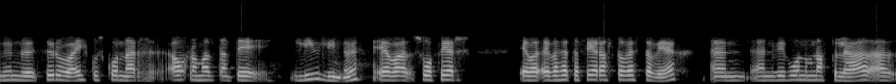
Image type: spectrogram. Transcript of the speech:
munu þurfa einhvers konar áframhaldandi líflínu ef fer ef, ef þetta fer allt á vestaveg en, en við vonum náttúrulega að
